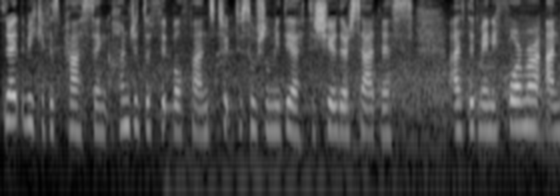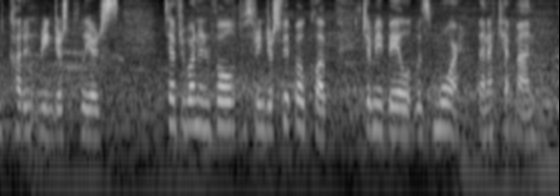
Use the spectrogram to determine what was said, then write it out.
Throughout the week of his passing, hundreds of football fans took to social media to share their sadness, as did many former and current Rangers players. To everyone involved with Rangers Football Club, Jimmy Bell was more than a kitman.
